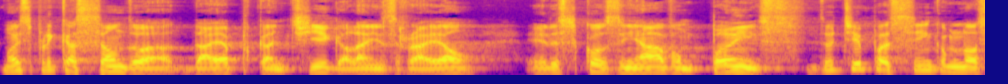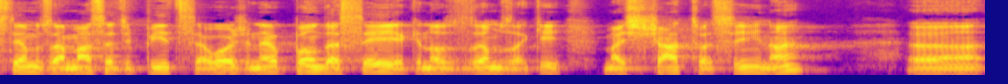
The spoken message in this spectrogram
Uma explicação da, da época antiga, lá em Israel, eles cozinhavam pães do tipo assim como nós temos a massa de pizza hoje, né? O pão da ceia que nós usamos aqui, mais chato assim, né? Uh,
